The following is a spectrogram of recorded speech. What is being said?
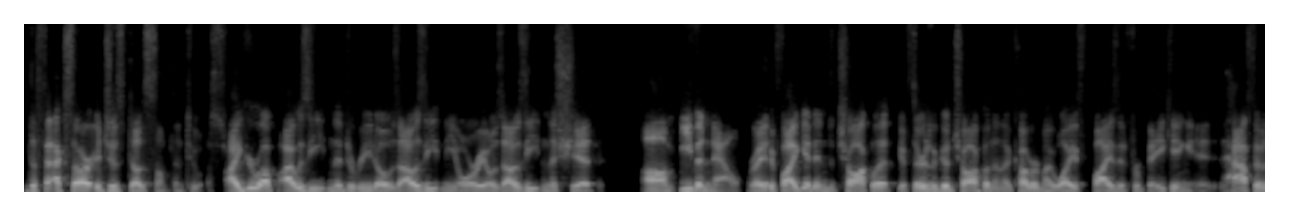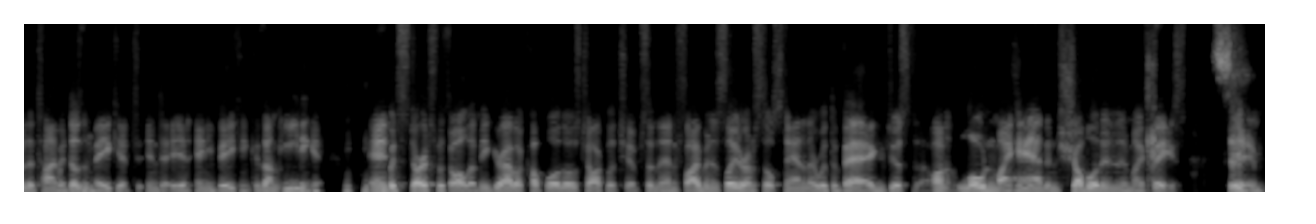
the facts are it just does something to us. I grew up, I was eating the Doritos, I was eating the Oreos, I was eating the shit um even now right? If i get into chocolate if there's a good chocolate in the cupboard my wife buys it for baking it, half of the time it doesn't hmm. make it into any baking because i'm eating it. And it starts with oh let me grab a couple of those chocolate chips. And then five minutes later i'm still standing there with the bag just on loading my hand and shovel it in in my face. Same. it,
